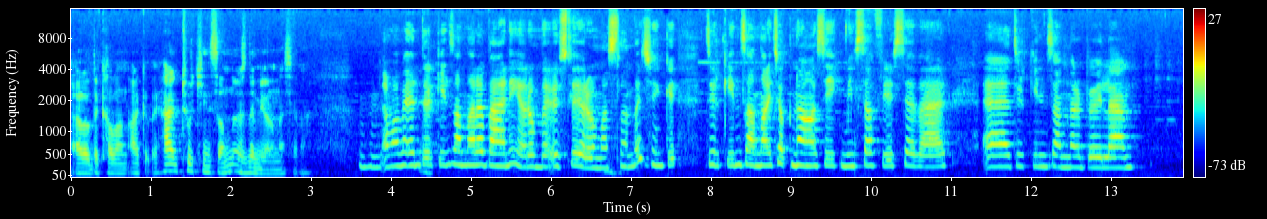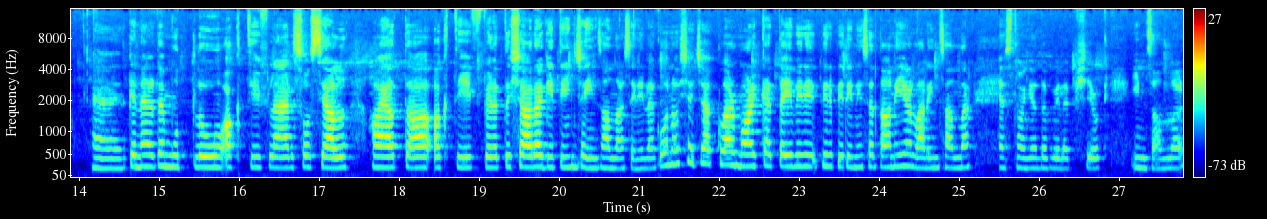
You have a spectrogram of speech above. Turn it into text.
Arada kalan arkadaş. Her Türk insanını özlemiyorum mesela. Hı hı, Ama ben Türk insanlara beğeniyorum ve özlüyorum aslında. Çünkü Türk insanlar çok nazik, misafirsever. Ee, Türk insanlar böyle e, genelde mutlu, aktifler, sosyal hayatta aktif. Böyle dışarı gidince insanlar seninle konuşacaklar. Markette bir, birbirinizi tanıyorlar insanlar. Estonya'da böyle bir şey yok. İnsanlar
